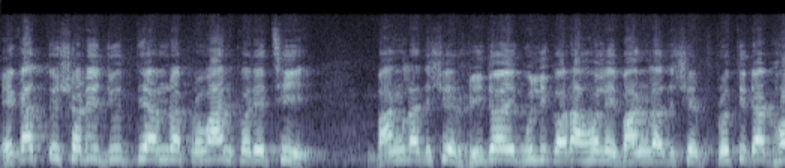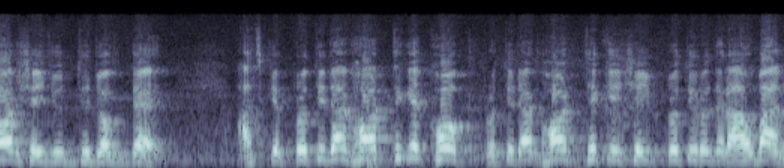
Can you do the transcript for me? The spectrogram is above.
একাত্তর সনের যুদ্ধে আমরা প্রমাণ করেছি, বাংলাদেশের হৃদয়ে গুলি করা হলে বাংলাদেশের প্রতিটা ঘর সেই যুদ্ধে যোগ দেয়। আজকে প্রতিটা ঘর থেকে ক্ষোভ, প্রতিটা ঘর থেকে সেই প্রতিরোধের আহ্বান।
